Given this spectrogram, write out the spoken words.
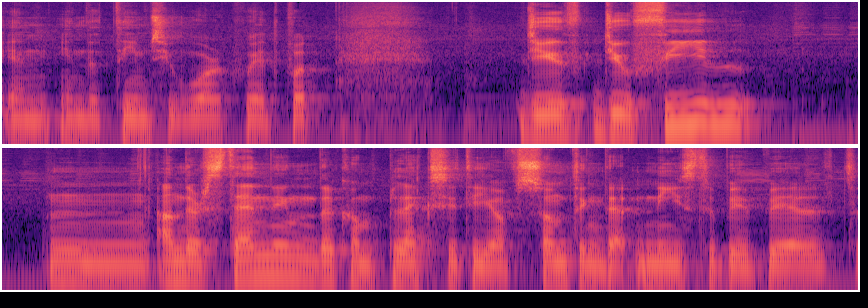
in, in the teams you work with, but do you, do you feel mm, understanding the complexity of something that needs to be built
